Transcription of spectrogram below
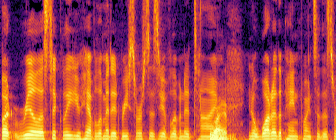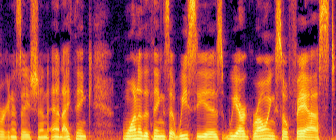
But realistically, you have limited resources, you have limited time. Right. You know, what are the pain points of this organization? And I think one of the things that we see is we are growing so fast,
